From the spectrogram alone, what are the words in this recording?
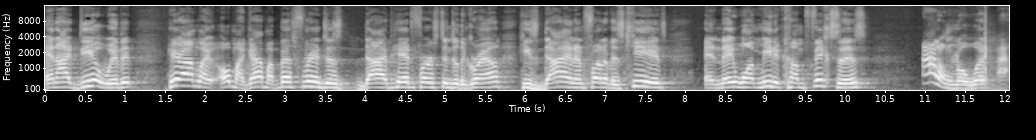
and I deal with it. Here I'm like, oh my God, my best friend just dived headfirst into the ground. He's dying in front of his kids, and they want me to come fix this. I don't know what. I,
